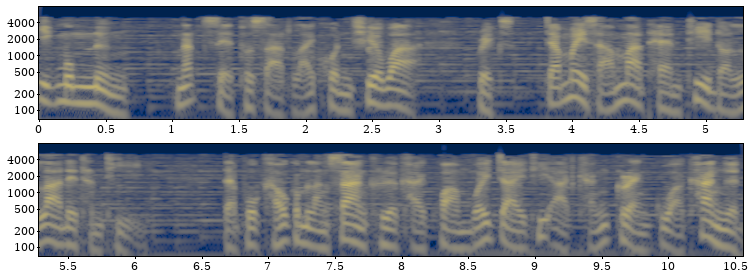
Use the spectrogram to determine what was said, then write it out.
อีกมุมหนึ่ง นักเศรษฐศาสตร์หลายคนเชื่อว่า BRICS จะไม่สามารถแทนที่ดอลลาร์ได้ทันที แต่พวกเขากำลังสร้างเครือข่ายความไว้ใจที่อาจแข็งแกร่งกว่าค่าเงิน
